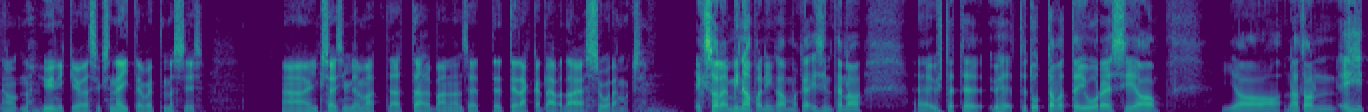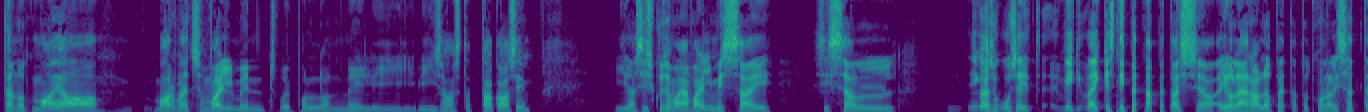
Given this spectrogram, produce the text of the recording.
no, noh, Uniki juures siukse näite võtmas, siis äh, üks asi, mida ma vaatan tähelepanu on see, et telekad lähevad ajas suuremaks. Eks ole, mina panin ka, ma käisin täna äh, ühtede, ühete tuttavate juures ja, ja nad on ehitanud maja, ma arvan, et see on valminud võib-olla neli-viis aastat tagasi. ja siis, kui see maja valmis sai, siis seal igasuguseid väikest nipet-näpet asja ei ole ära lõpetatud, kuna lihtsalt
